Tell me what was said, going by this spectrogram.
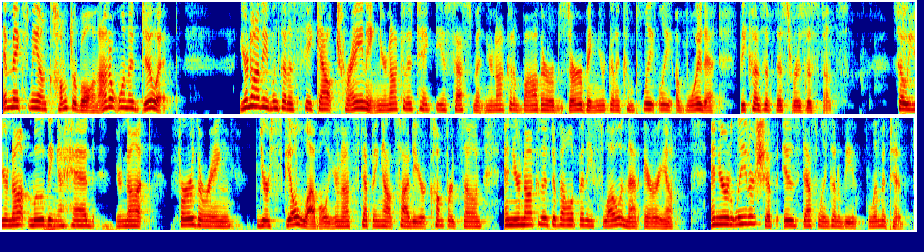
It makes me uncomfortable and I don't want to do it. You're not even going to seek out training. You're not going to take the assessment. You're not going to bother observing. You're going to completely avoid it because of this resistance. So you're not moving ahead. You're not furthering your skill level. You're not stepping outside of your comfort zone and you're not going to develop any flow in that area. And your leadership is definitely going to be limited,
